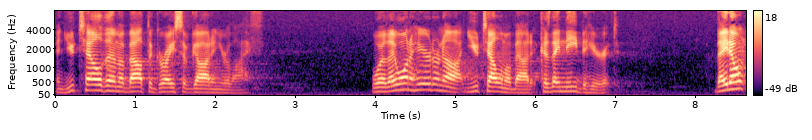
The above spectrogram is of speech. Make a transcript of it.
and you tell them about the grace of God in your life. Whether they want to hear it or not, you tell them about it because they need to hear it. They don't,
